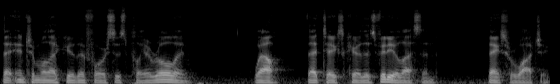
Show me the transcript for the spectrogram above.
that intermolecular forces play a role in. Well, that takes care of this video lesson. Thanks for watching.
